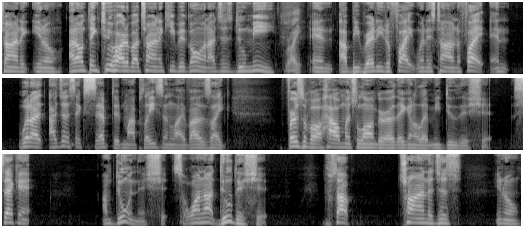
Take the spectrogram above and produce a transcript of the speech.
trying to, you know, I don't think too hard about trying to keep it going. I just do me. Right. And I'll be ready to fight when it's time to fight. And what I, I just accepted my place in life. I was like, first of all, how much longer are they going to let me do this shit? Second, I'm doing this shit. So why not do this shit? Stop trying to just, you know,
